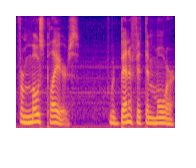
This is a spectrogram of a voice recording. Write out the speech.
for most players would benefit them more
